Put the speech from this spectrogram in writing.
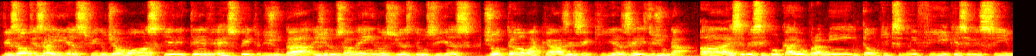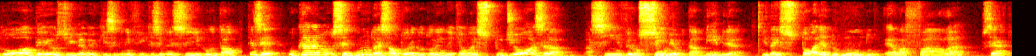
Visão de Isaías, filho de Amós, que ele teve a respeito de Judá e Jerusalém nos dias de Uzias, Jotão, Acas, Ezequias, reis de Judá. Ah, esse versículo caiu para mim, então o que, que significa esse versículo? Oh Deus, diga-me o que significa esse versículo e tal. Quer dizer, o cara, segundo essa autora que eu estou lendo aqui, é uma estudiosa, assim, verossímil da Bíblia e da história do mundo, ela fala, certo?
